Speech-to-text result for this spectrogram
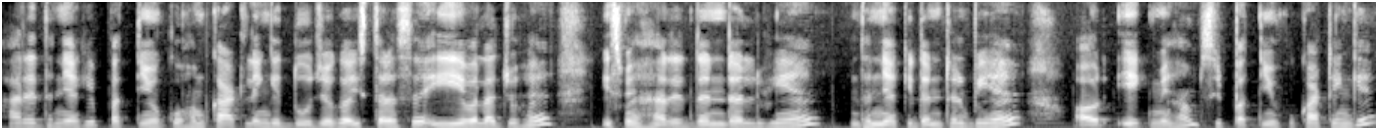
हरे धनिया की पत्तियों को हम काट लेंगे दो जगह इस तरह से। ये वाला जो है, इसमें हरे डंडल भी हैं, धनिया की डंठल भी हैं, और एक में हम सिर्फ़ पत्तियों को काटेंगे।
